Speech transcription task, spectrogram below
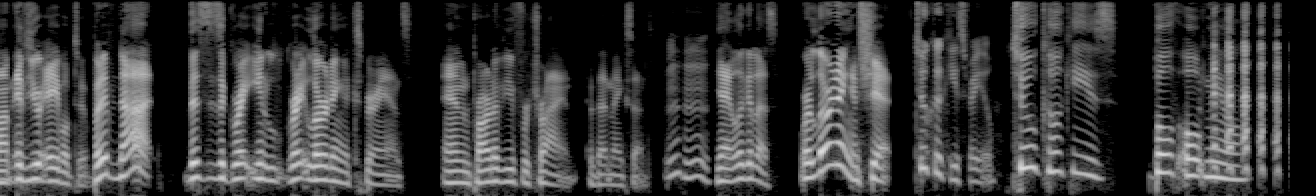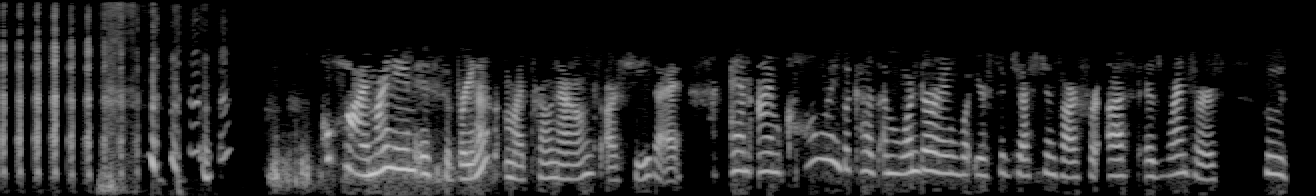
um, if you're able to. But if not, this is a great, you know, great learning experience, and proud of you for trying. If that makes sense. hmm Yeah, look at us. We're learning and shit Two cookies for you. two cookies, both oatmeal. Oh, hi. My name is Sabrina. My pronouns are she, they. And I'm calling because I'm wondering what your suggestions are for us as renters whose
